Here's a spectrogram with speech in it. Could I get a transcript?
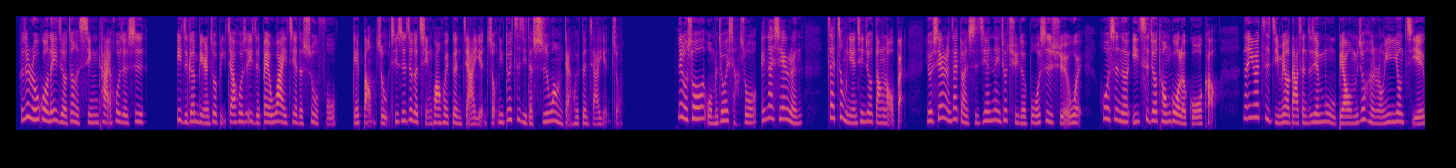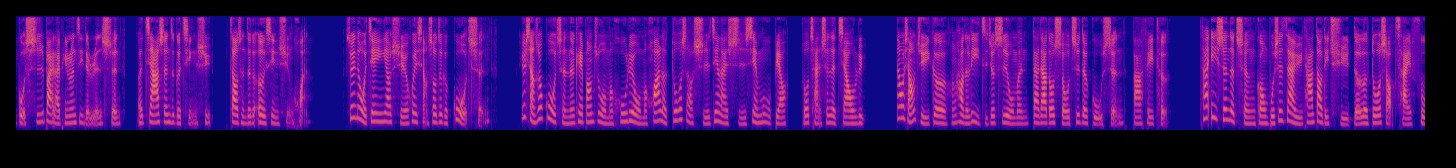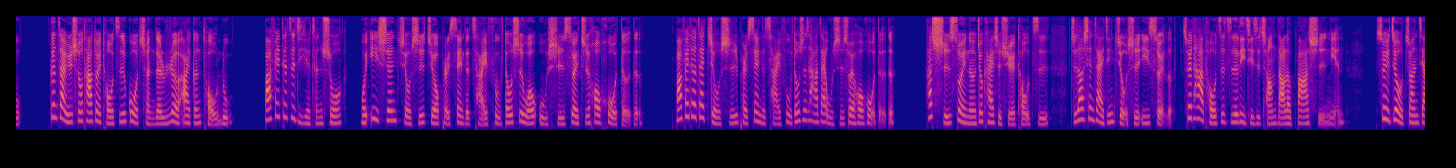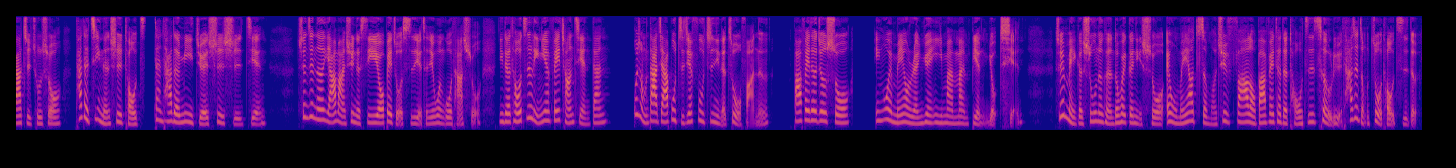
可是如果呢一直有这种心态，或者是一直跟别人做比较，或是一直被外界的束缚给绑住，其实这个情况会更加严重，你对自己的失望感会更加严重。例如说，我们就会想说，诶，那些人。在这么年轻就当老板，有些人在短时间内就取得博士学位，或是呢一次就通过了国考。那因为自己没有达成这些目标，我们就很容易用结果失败来评论自己的人生，而加深这个情绪，造成这个恶性循环。所以呢，我建议要学会享受这个过程，因为享受过程呢，可以帮助我们忽略我们花了多少时间来实现目标所产生的焦虑。那我想要举一个很好的例子，就是我们大家都熟知的股神巴菲特。他一生的成功，不是在于他到底取得了多少财富，更在于说他对投资过程的热爱跟投入。巴菲特自己也曾说：“我一生九十九 percent 的财富都是我五十岁之后获得的。”巴菲特在九十 percent 的财富都是他在五十岁后获得的。他十岁呢就开始学投资。直到现在已经九十一岁了，所以他的投资资历其实长达了八十年。所以就有专家指出说，他的技能是投资，但他的秘诀是时间。甚至呢，亚马逊的 CEO 贝佐斯也曾经问过他说：“你的投资理念非常简单，为什么大家不直接复制你的做法呢？”巴菲特就说：“因为没有人愿意慢慢变有钱。”所以每个书呢，可能都会跟你说，哎，我们要怎么去 follow 巴菲特的投资策略？他是怎么做投资的？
